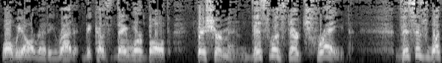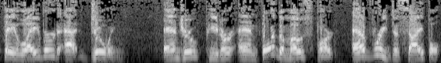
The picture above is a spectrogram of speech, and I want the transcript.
Well, we already read it because they were both fishermen. This was their trade. This is what they labored at doing. Andrew, Peter, and for the most part, every disciple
